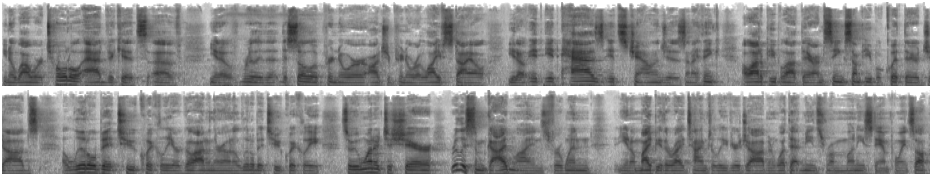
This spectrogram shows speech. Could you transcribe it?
you know while we're total advocates of you know really the, the solopreneur entrepreneur lifestyle you know it, it has its challenges and i think a lot of people out there i'm seeing some people quit their jobs a little bit too quickly or go out on their own a little bit too quickly so we wanted to share really some guidelines for when you know might be the right time to leave your job and what that means from a money standpoint. So I'll,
